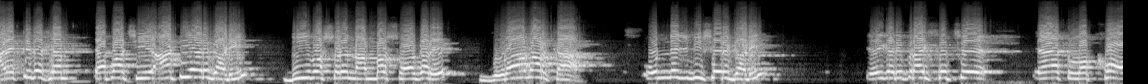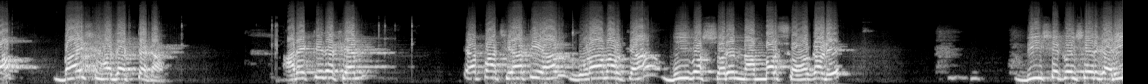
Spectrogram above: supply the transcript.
আরেকটি দেখেন, অ্যাপাচি আটিয়ার গাড়ি, দুই বছরের নাম্বার সহকারে গোরামার কার, উনিশ বিশের গাড়ি। এই গাড়ি প্রাইস হচ্ছে এক লক্ষ বাইশ হাজার টাকা। আরেকটি দেখেন, অ্যাপাচি আটিয়ার গোড়ামার্কা দুই বছরের নাম্বার সহকারে বিশ একুশের গাড়ি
